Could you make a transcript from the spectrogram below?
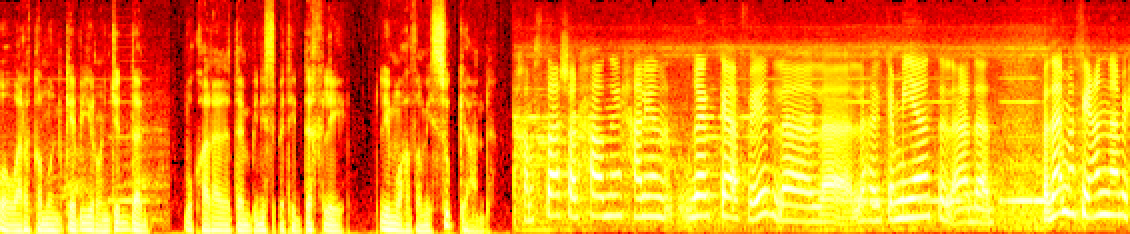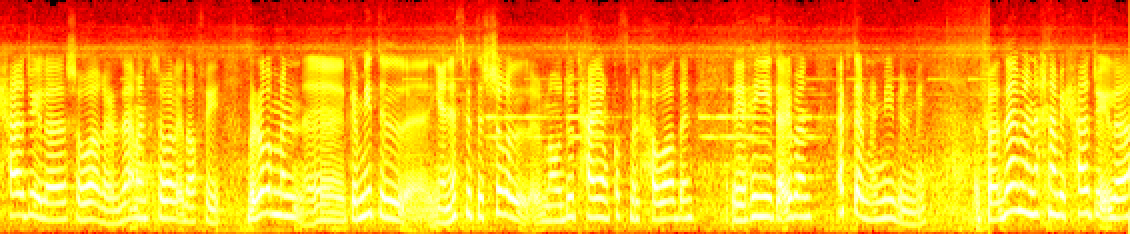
وهو رقم كبير جدا. مقارنة بنسبة الدخل لمعظم السكان. 15 حاضنة حاليا غير كافي لهالكميات الأعداد. فدائما في عنا بحاجة إلى شواغر دائما شواغر إضافية. بالرغم من آه، كمية يعني نسبة الشغل الموجود حاليا قسم الحواضن آه، هي تقريبا أكثر من 100% فدائما نحن بحاجة إلى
